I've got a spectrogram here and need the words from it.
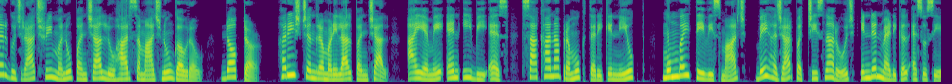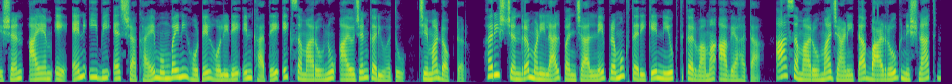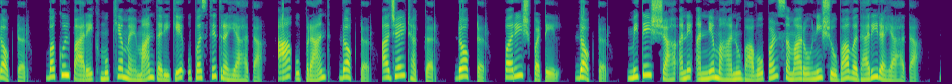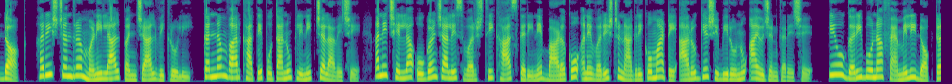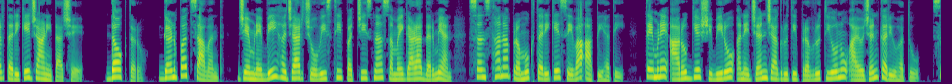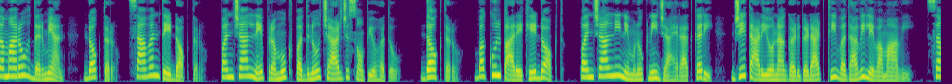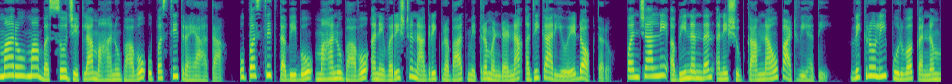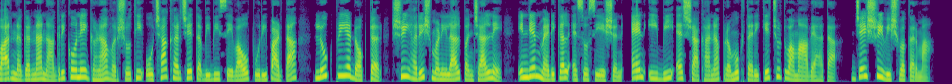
ઉત્તર ગુજરાત શ્રી મનુ પંચાલ લુહાર સમાજનું ગૌરવ. Doctor. Harishchandra Manilal Panchal IMA NEBS શાખાના પ્રમુખ તરીકે નિયુક્ત. મુંબઈ ત્રેવીસ માર્ચ, બે હજાર પચ્ચીસના રોજ Indian medical association IMA NEBS શાખાએ મુંબઈની હોટેલ હોલિડે ઇન ખાતે એક સમારોહનું આયોજન કર્યું હતું, જેમાં ડોક્ટર. હરીશચંદ્ર મણિલાલ પંચાલને પ્રમુખ તરીકે નિયુક્ત કરવામાં આવ્યા હતા. આ સમારોહમાં જાણીતા બાળરોગ નિષ્ણાત ડોક્ટર. બકુલ પારેખ મુખ્ય મહેમાન તરીકે ઉપસ્થિત રહ્યા હતા. આ ઉપરાંત doctor Ajay Thakkar, doctor Paresh Patel, doctor Mitesh Shah અને અન્ય મહાનુભાવો પણ સમારોહની શોભા વધારી રહ્યા હતા. ડોક હરીશચંદ્ર મણિલાલ પંચાલ વિક્રોલી, કન્નમવાર ખાતે પોતાનું ક્લિનિક ચલાવે છે અને છેલ્લા ઓગણચાલીસ વર્ષથી ખાસ કરીને બાળકો અને વરિષ્ઠ નાગરિકો માટે આરોગ્ય શિબિરોનું આયોજન કરે છે. તેઓ ગરીબોના ફેમિલી ડોક્ટર તરીકે જાણીતા છે. ડોક્ટરો ગણપત સાવંત, જેમણે બે હજાર ચોવીસથી પચ્ચીસના સમયગાળા દરમિયાન સંસ્થાના પ્રમુખ તરીકે સેવા આપી હતી. તેમણે આરોગ્ય શિબિરો અને જનજાગૃતિ પ્રવૃત્તિઓનું આયોજન કર્યું હતું. સમારોહ દરમિયાન ડોક્ટરો, સાવંતે ડોક્ટરો, પંચાલને પ્રમુખ પદનો ચાર્જ સોંપ્યો હતો. ડોક્ટરો, બકુલ પારેખે ડોક્ટર પંચાલની નિમણૂકની જાહેરાત કરી, જે તાળીઓના ગડગડાટથી વધાવી લેવામાં આવી. સમારોહમાં બસો જેટલા મહાનુભાવો ઉપસ્થિત રહ્યા હતા. ઉપસ્થિત તબીબો, મહાનુભાવો અને વરિષ્ઠ નાગરિક પ્રભાત મિત્ર મંડળના અધિકારીઓએ ડોક્ટરો પંચાલની અભિનંદન અને શુભકામનાઓ પાઠવી હતી. વિક્રોલી પૂર્વ કન્નમવાર નગરના નાગરિકોને ઘણા વર્ષોથી ઓછા ખર્ચે તબીબી સેવાઓ પૂરી પાડતા લોકપ્રિય ડોક્ટર શ્રી હરીશ મણીલાલ પંચાલને ઇન્ડિયન મેડિકલ એસોસિએશન એનઈબીએસ શાખાના પ્રમુખ તરીકે ચૂંટવામાં આવ્યા હતા. જય શ્રી વિશ્વકર્મા.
